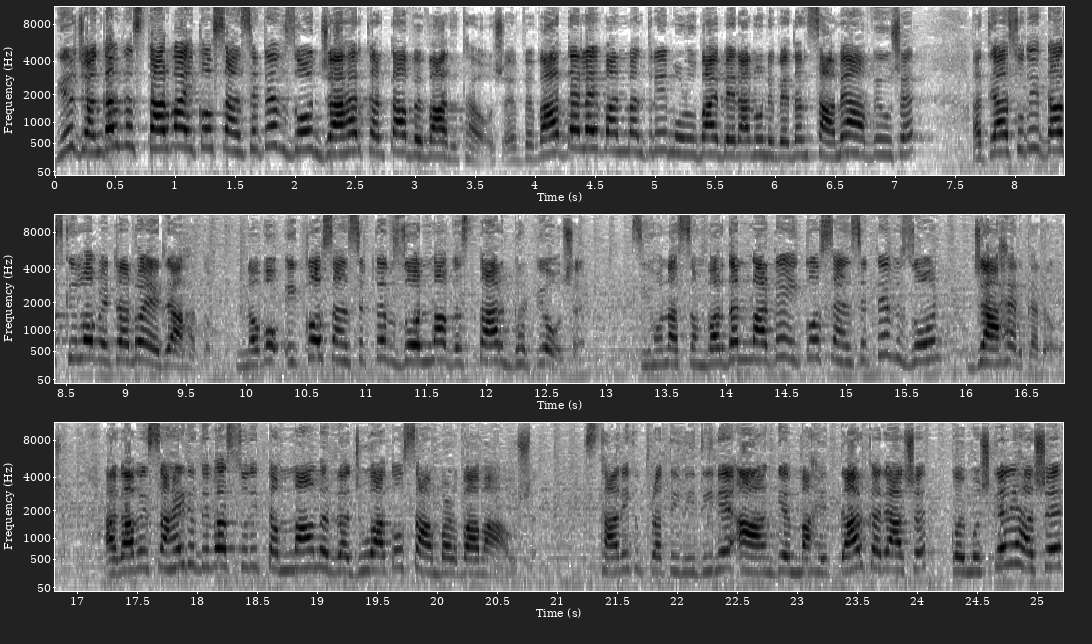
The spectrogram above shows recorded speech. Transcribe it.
ગીર જંગલ વિસ્તારમાં ઇકો સેન્સિટિવ ઝોન જાહેર કરતા વિવાદ થયો છે. વિવાદને લઈ વનમંત્રી મુળુભાઈ બેરાનું નિવેદન સામે આવ્યું છે. અત્યાર સુધી દસ કિલોમીટરનો એરિયા હતો. નવો ઇકો સેન્સિટિવ ઝોનમાં વિસ્તાર ઘટ્યો છે. સિંહોના સંવર્ધન માટે ઇકો સેન્સિટિવ ઝોન જાહેર કર્યો છે. આગામી સાહીઠ દિવસ સુધી તમામ રજૂઆતો સાંભળવામાં આવશે. સ્થાનિક પ્રતિનિધિને આ અંગે માહિતગાર કર્યા છે. કોઈ મુશ્કેલી હશે,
